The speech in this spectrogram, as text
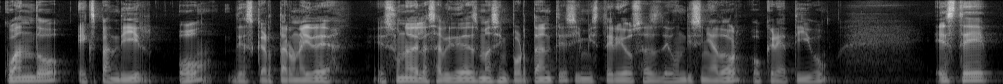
cuándo expandir o descartar una idea. Es una de las habilidades más importantes y misteriosas de un diseñador o creativo. Este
